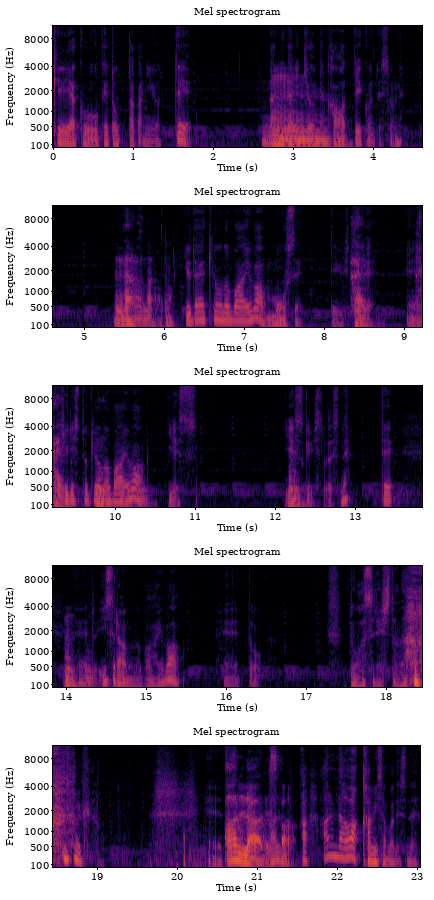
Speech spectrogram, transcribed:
契約を受け取ったかによって何々教って変わっていくんですよね。なるほど、なるほど。ユダヤ教の場合はモーセっていう人で、はいえーはいキリスト教の場合はうんうんうんイエス、イエス・キリストですね。で、うんえー、とイスラムの場合はえっ、とど忘れしたな。なんかえアッラーですアッラかあアッラーは神様ですね。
